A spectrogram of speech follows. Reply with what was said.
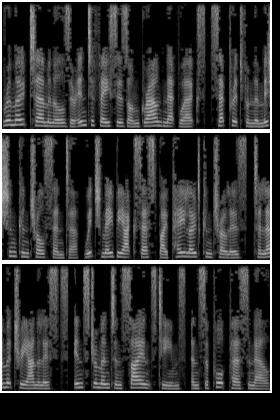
Remote terminals are interfaces on ground networks, separate from the Mission Control Center, which may be accessed by payload controllers, telemetry analysts, instrument and science teams, and support personnel,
